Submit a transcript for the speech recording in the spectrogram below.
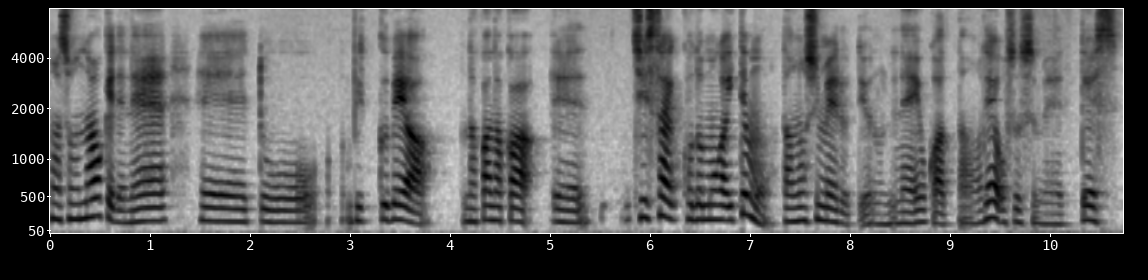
まあそんなわけでねえっ、ー、とビッグベアなかなか、えー、小さい子供がいても楽しめるっていうのでね良かったのでおすすめです。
